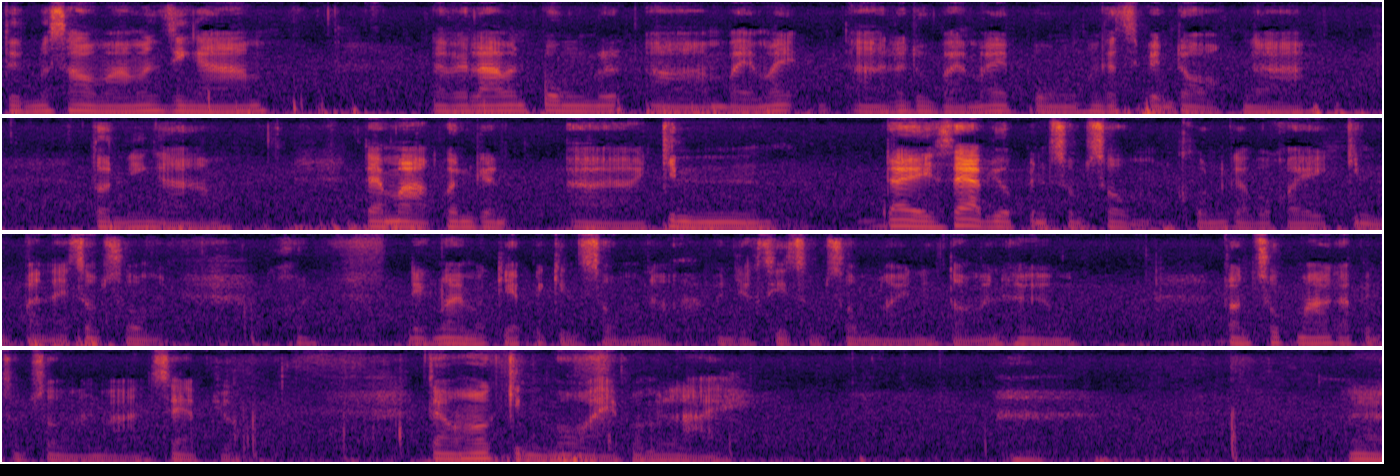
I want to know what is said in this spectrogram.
ตื่นมาเช้ามามันสิงามแต่เวลามันปรุงใบไม้ฤดูใบไม้ปรุงมันก็จะเป็นดอกงามต้นนี้งาม แต่หมากเพิ่นกันกินได้แซบอยู่เป็นสมๆคนก็บ่ค่อยกินปานไหนสมๆคนเด็กน้อยมาเก็บไปกินสมเนาะมันอยากสีสมๆหน่อยหนึงต่อมันเฮิม ตอนซุกมากก็เป็นส้มๆหวานๆแซ่บอยู่ แต่ว่าเขากินบ่อยเพราะมันหลายเออ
